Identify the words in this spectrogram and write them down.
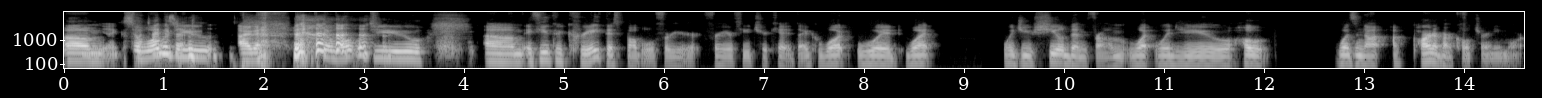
Um, so what, what would you? I so what would you, um, if you could create this bubble for your for your future kid? Like, what would what would you shield them from? What would you hope was not a part of our culture anymore?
